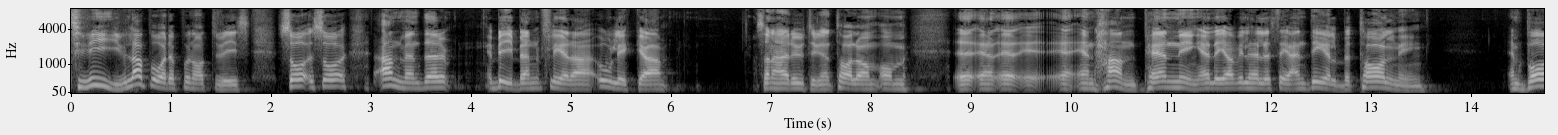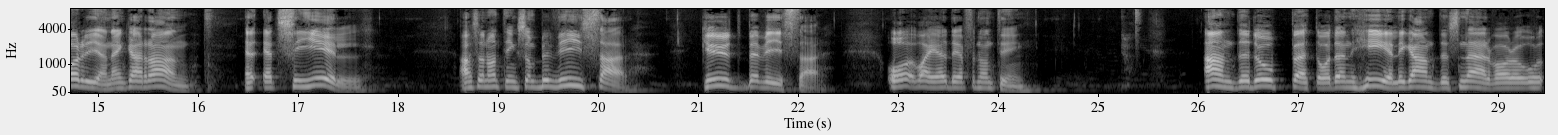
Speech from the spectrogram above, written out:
tvivla på det på något vis, så, så använder Bibeln flera olika sådana här uttryck, talar om, om eh, eh, eh, en handpenning, eller jag vill hellre säga en delbetalning, en borgen, en garant, ett, sigill. Alltså någonting som bevisar. Gud bevisar. Och vad är det för någonting? Andedopet och den heliga andes närvaro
